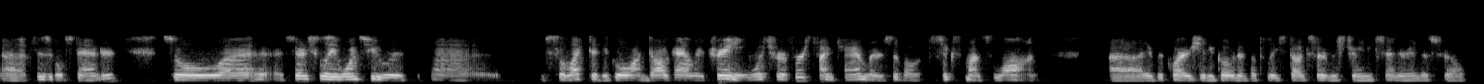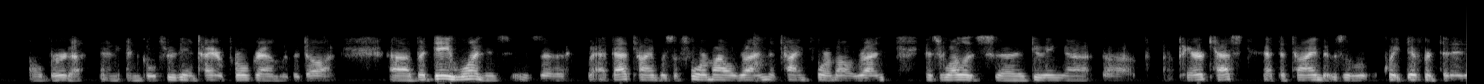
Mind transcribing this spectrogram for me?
uh, physical standard. So uh, essentially, once you were uh, selected to go on dog handler training, which for a first time handler is about six months long, uh, it requires you to go to the Police Dog Service Training Center in Innisfail, Alberta, and, and go through the entire program with the dog. Uh, but day one is, is uh, at that time was a four mile run, a time four mile run, as well as uh, doing a, a, PARE test. At the time, it was a little, quite different than it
